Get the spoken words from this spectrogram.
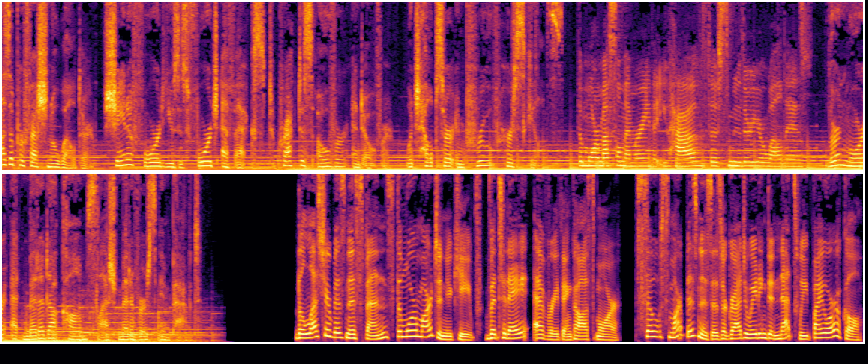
As a professional welder, Shayna Ford uses Forge FX to practice over and over, which helps her improve her skills. The more muscle memory that you have, the smoother your weld is. Learn more at meta.com slash metaverse impact. The less your business spends, the more margin you keep. But today, everything costs more. So smart businesses are graduating to NetSuite by Oracle.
